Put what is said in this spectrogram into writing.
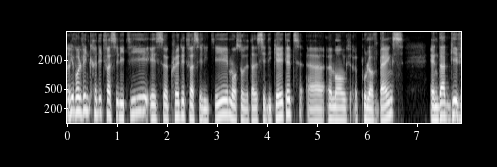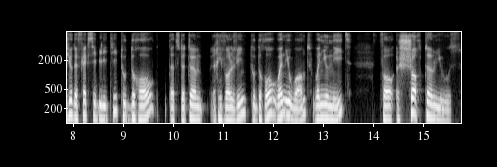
revolving credit facility is a credit facility, most of the time syndicated uh, among a pool of banks and that gives you the flexibility to draw. That's the term revolving to draw when you want, when you need for a short term use.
